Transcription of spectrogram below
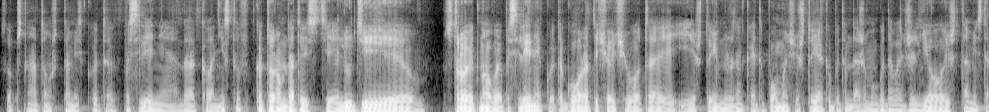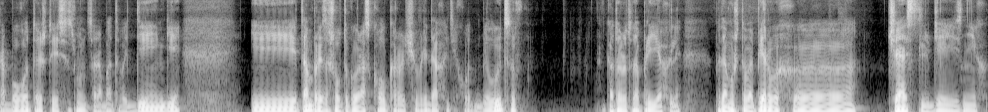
собственно, о том, что там есть какое-то поселение, да, колонистов, в котором, да, то есть э, люди строят новое поселение, какой-то город, еще чего-то, и что им нужна какая-то помощь, и что якобы там даже могут давать жилье, и что там есть работа, и что если смогут зарабатывать деньги. И там произошел такой раскол, короче, в рядах этих вот белуйцев, которые туда приехали. Потому что, во-первых, э, часть людей из них,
